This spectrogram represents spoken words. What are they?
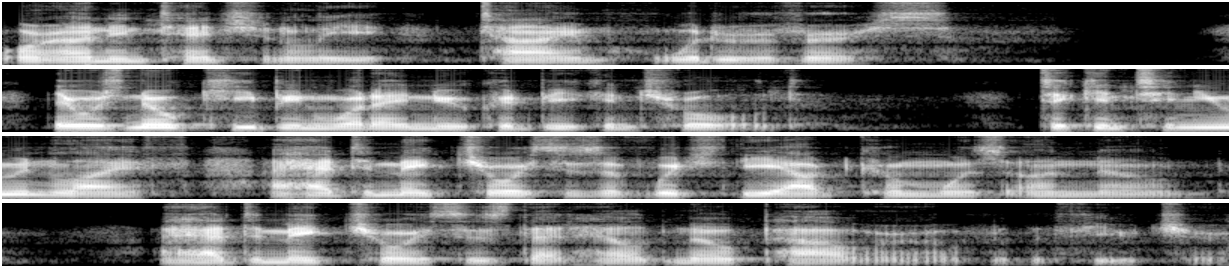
or unintentionally, time would reverse. There was no keeping what I knew could be controlled. To continue in life, I had to make choices of which the outcome was unknown. I had to make choices that held no power over the future.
